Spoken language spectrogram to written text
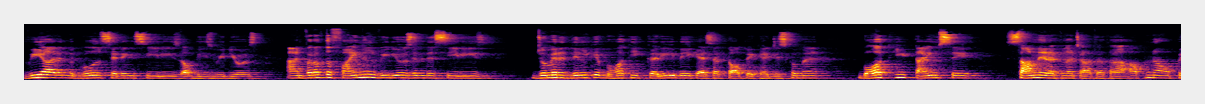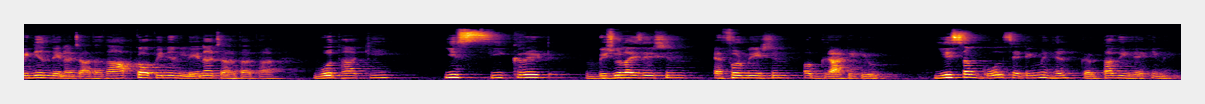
We are in the goal setting series of these videos, and one of the final videos in this series, जो मेरे दिल के बहुत ही करीब एक ऐसा टॉपिक है, जिसको मैं बहुत ही टाइम से सामने रखना चाहता था, अपना ओपिनियन देना चाहता था, आपका ओपिनियन लेना चाहता था, वो था कि ये सीक्रेट विजुअलाइजेशन एफर्मेशन और ग्रैटिट्यूड ये सब गोल सेटिंग में हेल्प करता भी है कि नहीं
